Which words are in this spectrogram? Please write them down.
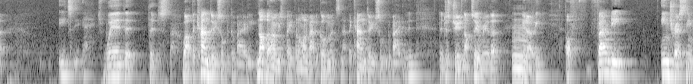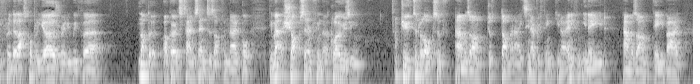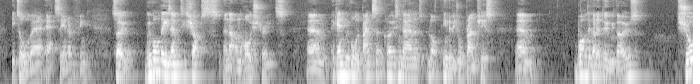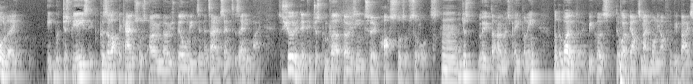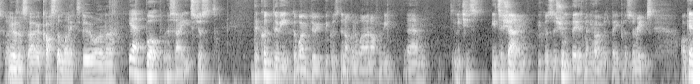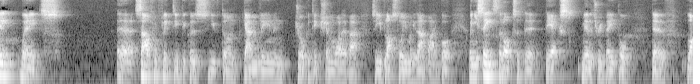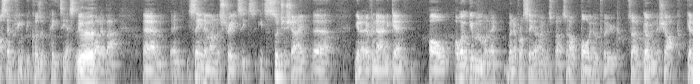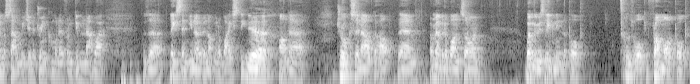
it's it's weird that that well they can do something about it. Not the homeless people. I'm on about the governments and that they can do something about it. They, they just choose not to, really. Mm. You know, it, I've found it interesting for the last couple of years. Really, we've uh, not that I go to town centres often now, but the amount of shops and everything that are closing due to the logs of Amazon just dominating everything. You know, anything you need, Amazon, eBay, it's all there, Etsy and everything. So with all these empty shops and that on the high streets, um, again with all the banks that are closing down and like individual branches, um, what are they going to do with those? Surely it would just be easy because a lot of the councils own those buildings in the town centres anyway. So surely they could just convert those into hostels of sorts Mm. and just move the homeless people in. But they won't do because they won't be able to make money off of it basically. You was gonna say it cost them money to do one. Uh, Yeah, but I say it's just they could do it, they won't do it because they're not going to earn off of it. Um, which is it's a shame because there shouldn't be as many homeless people as there is. I get it when it's uh, self-inflicted because you've done gambling and drug addiction and whatever, so you've lost all your money that way. But when you see it's the likes of the the ex-military people that have lost everything because of PTSD or whatever, um, and seeing them on the streets, it's it's such a shame. Uh, you know, every now and again, I'll I won't give them money whenever I see a homeless person. I'll buy them food. So go in the shop, get them a sandwich and a drink and whatever, and give them that way. Because uh, at least then you know they're not going to waste it yeah. on uh, drugs and alcohol. Um, I remember the one time when we was living in the pub, I was walking from my pub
